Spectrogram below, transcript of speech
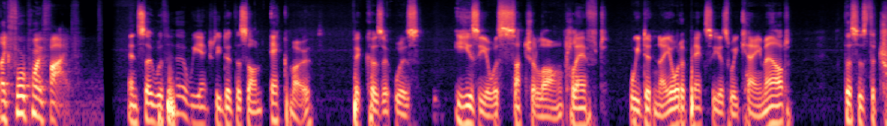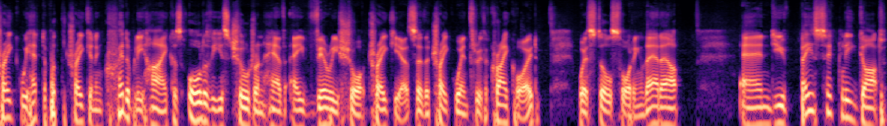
like 4.5. And so, with her, we actually did this on ECMO because it was easier with such a long cleft. We did an aortopexy as we came out. This is the trach. We had to put the trach in incredibly high because all of these children have a very short trachea. So the trach went through the cricoid. We're still sorting that out. And you've basically got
